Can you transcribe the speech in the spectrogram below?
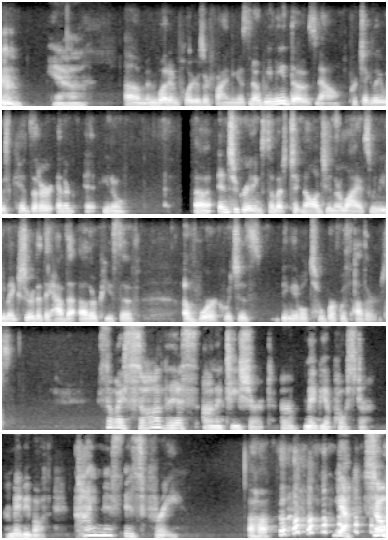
yeah. Um, and what employers are finding is, no, we need those now, particularly with kids that are, integ- you know, uh, integrating so much technology in their lives. We need to make sure that they have that other piece of of work, which is being able to work with others. So I saw this on a t shirt, or maybe a poster, or maybe both. Kindness is free. Uh huh. Yeah. So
